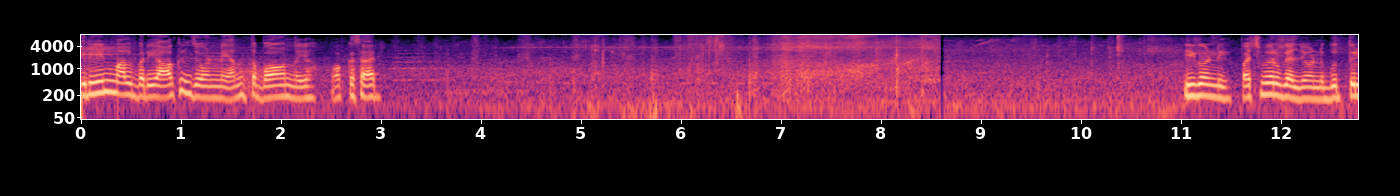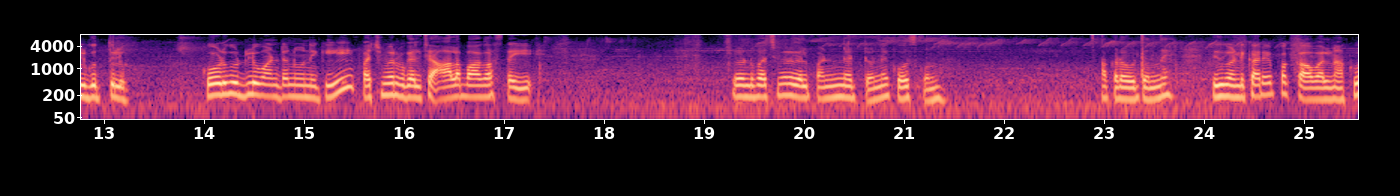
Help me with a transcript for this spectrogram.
గ్రీన్ మల్బరీ ఆకులు చూడండి ఎంత బాగున్నాయో. ఒక్కసారి. ఇగోండి పచ్చిమిరపకాయలు చూడండి గుత్తులు గుత్తులు. కోడిగుడ్లు వంట నూనెకి పచ్చిమిరపకాయలు చాలా బాగా వస్తాయి. రెండు పచ్చిమిరపకాయలు పండినట్టు ఉన్నాయి కోసుకుందాం అక్కడ ఒకటి ఉంది. ఇదిగోండి కరివేపాకు కావాలి నాకు.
